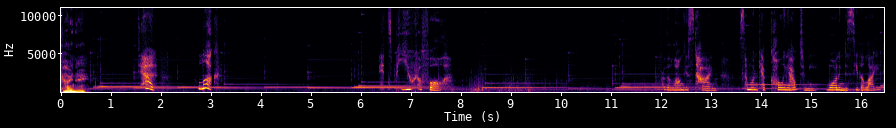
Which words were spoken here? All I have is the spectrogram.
Kaine. Beautiful. For the longest time, someone kept calling out to me, wanting to see the light.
